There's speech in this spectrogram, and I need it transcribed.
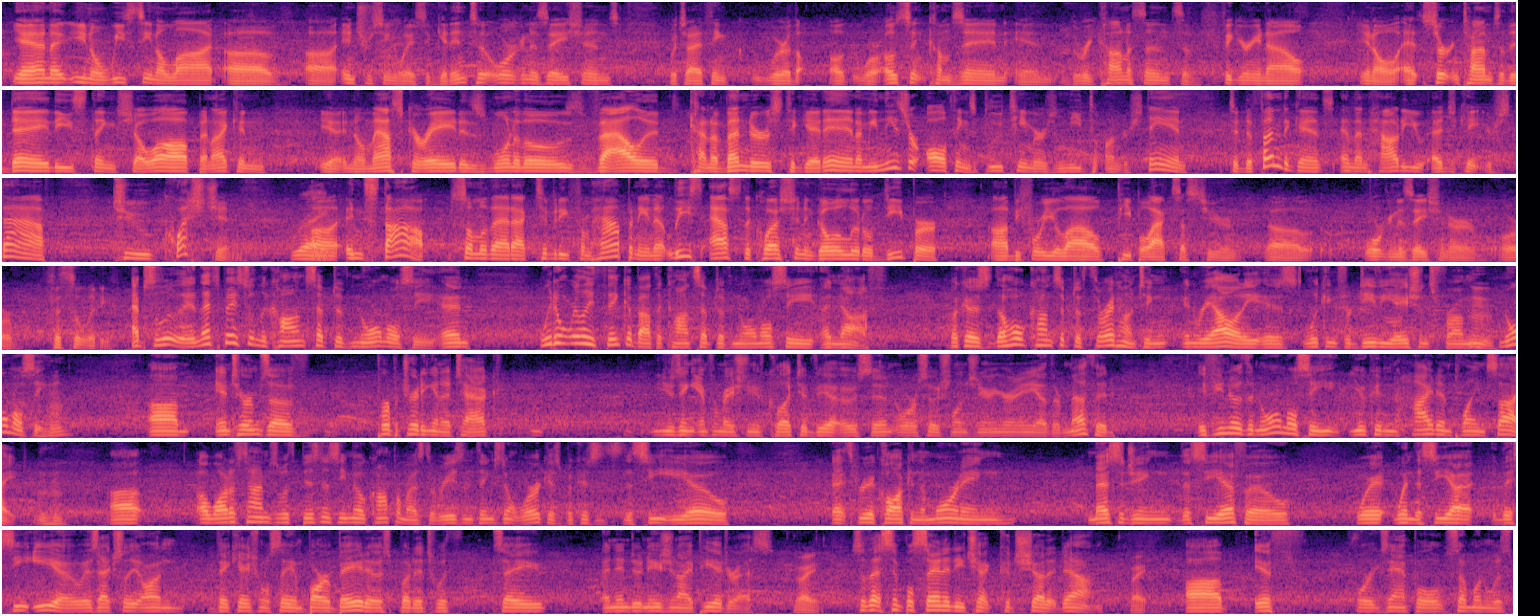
Yeah, and uh, you know we've seen a lot of uh, interesting ways to get into organizations, which I think where the uh, where OSINT comes in and the reconnaissance of figuring out, you know, at certain times of the day these things show up, and I can, you know, masquerade as one of those valid kind of vendors to get in. I mean, these are all things blue teamers need to understand to defend against, and then how do you educate your staff to question Right. uh, and stop some of that activity from happening. At least ask the question and go a little deeper uh, before you allow people access to your uh, organization or, or facility. Absolutely, and that's based on the concept of normalcy. And we don't really think about the concept of normalcy enough because the whole concept of threat hunting in reality is looking for deviations from normalcy. Um, in terms of perpetrating an attack using information you've collected via OSINT or social engineering or any other method, if you know the normalcy, you can hide in plain sight. Uh, a lot of times with business email compromise, the reason things don't work is because it's the CEO at three o'clock in the morning messaging the CFO, where when the CI, the CEO is actually on vacation we'll say in Barbados, but it's with, say, an Indonesian IP address. Right. So that simple sanity check could shut it down. Right. Uh, if, for example, someone was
